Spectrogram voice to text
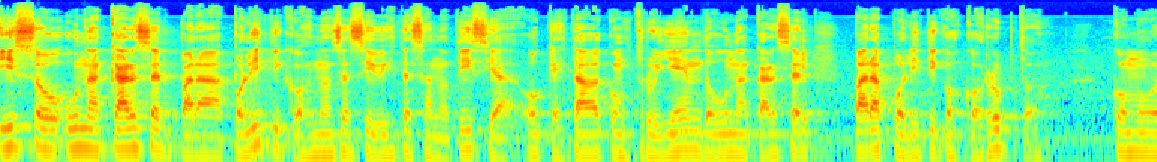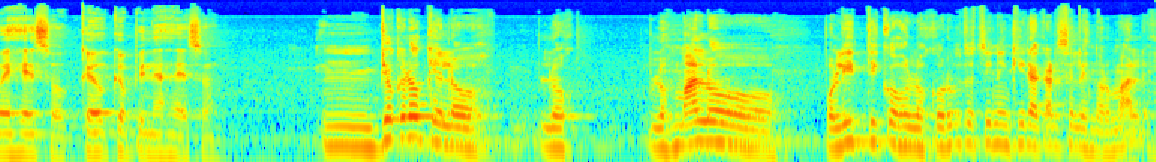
hizo una cárcel para políticos, no sé si viste esa noticia, o que estaba construyendo una cárcel para políticos corruptos. ¿Cómo ves eso? ¿Qué, opinas de eso? Mm, yo creo que los, los malos políticos o los corruptos tienen que ir a cárceles normales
